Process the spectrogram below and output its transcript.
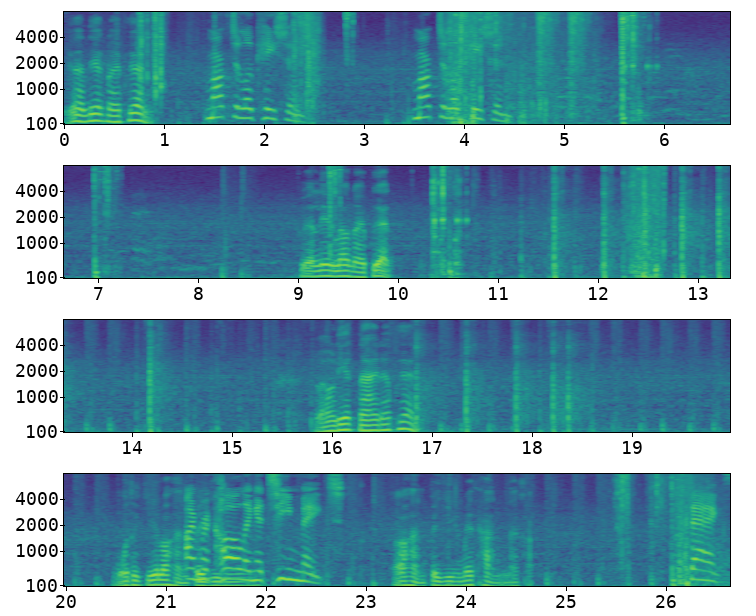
เพื่อนเรียกหน่อยเพื่อน Marked a location. Marked a location. เพื่อนเรียกเล่าหน่อยเพื่อน เราเรียกนายนะเพื่อนโอ้ตะกี้เราหัน I'm ไปยิง recalling a teammate. เราหันไปยิงไม่ทันนะครับ Thanks.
